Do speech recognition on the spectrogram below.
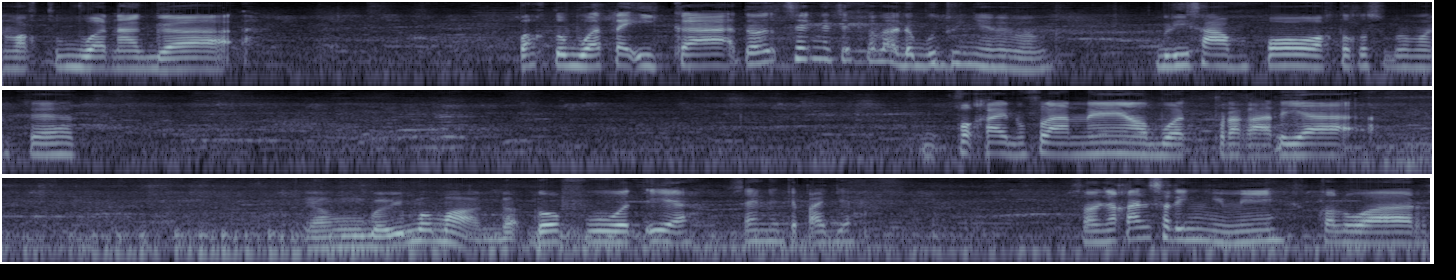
waktu buat naga. Waktu buat TIK. Tuh saya ngecek kalau ada butuhnya memang. Beli sampo waktu ke supermarket. Kain flanel buat prakarya. Yang beli mah Anda GoFood iya, saya nitip aja. Soalnya kan sering ini keluar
